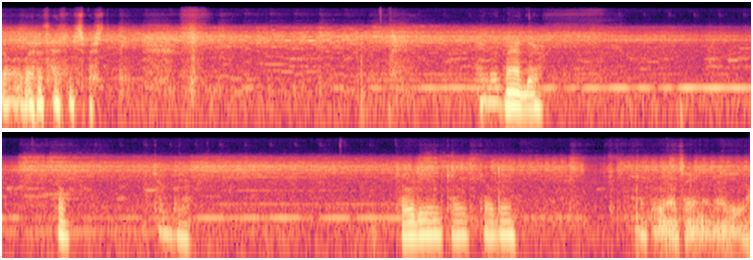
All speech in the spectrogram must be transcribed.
I what letter that he's supposed to be. He looked mad though. Cool. Caldio, Cal Caldio. I'm probably not saying that right either.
